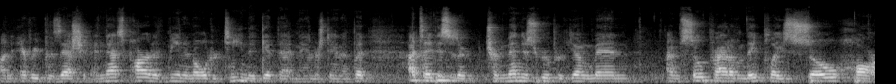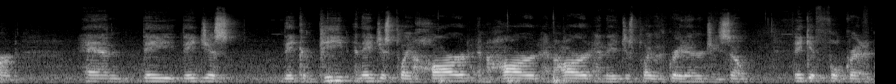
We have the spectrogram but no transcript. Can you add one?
on every possession. And that's part of being an older team. They get that and they understand that. But I tell you, this is a tremendous group of young men. I'm so proud of them. They play so hard, and they they just they compete and they just play hard and hard and hard, and they just play with great energy. So they get full credit.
